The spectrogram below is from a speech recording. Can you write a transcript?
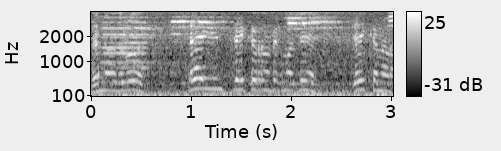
ಧನ್ಯವಾದಗಳು. ಜೈ ಇನ್ ಜೈ ಕರ್ನಾಟಕ ಮತ್ತೆ ಜೈ ಕನ್ನಡ.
